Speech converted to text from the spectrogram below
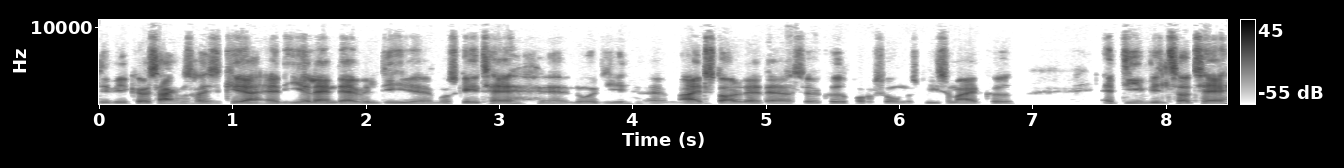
det, vi kan jo sagtens risikere, at Irland, der vil de uh, måske tage, uh, nu er de uh, meget stolte af deres uh, kødproduktion og spiser meget kød, at de vil så tage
